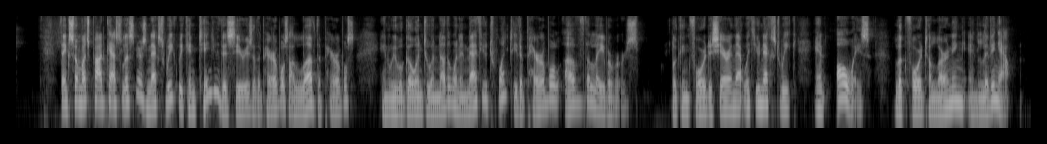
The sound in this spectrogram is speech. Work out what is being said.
Thanks so much, podcast listeners. Next week, we continue this series of the parables. I love the parables, and we will go into another one in Matthew 20, the parable of the laborers. Looking forward to sharing that with you next week, and always look forward to learning and living out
